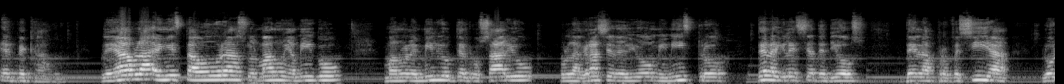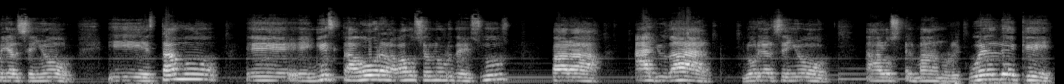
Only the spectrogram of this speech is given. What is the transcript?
el pecado. Le habla en esta hora su hermano y amigo Manuel Emilio del Rosario, por la gracia de Dios, ministro de la Iglesia de Dios, de la profecía, gloria al Señor. Y estamos eh, en esta hora, alabado sea el nombre de Jesús, para ayudar, gloria al Señor, a los hermanos. Recuerde que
